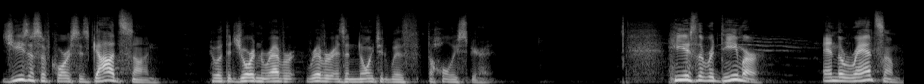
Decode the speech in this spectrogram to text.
Jesus, of course, is God's son, who at the Jordan River, River is anointed with the Holy Spirit. He is the Redeemer and the ransom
